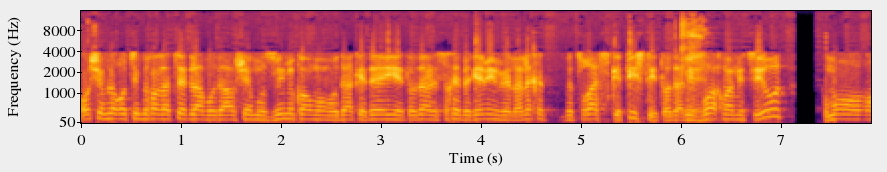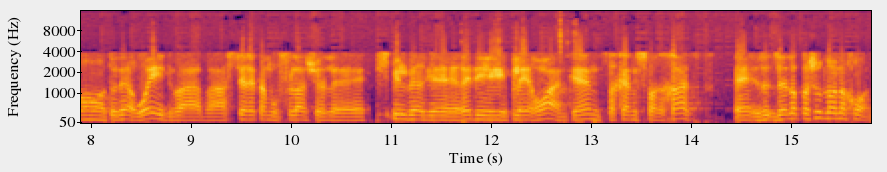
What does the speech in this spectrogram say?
או שהם לא רוצים בכלל לצאת לעבודה, או שהם עוזבים מקום עבודה כדי, אתה יודע, לשחק בגיימים וללכת בצורה אסקפיסטית, אתה יודע, כן. לברוח מהמציאות, כמו, אתה יודע, וייד בסרט המופלא של אה, ספילברג, Ready Player One, כן? שחקן מספר אחת. אה, זה, זה לא, פשט לא נכון.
